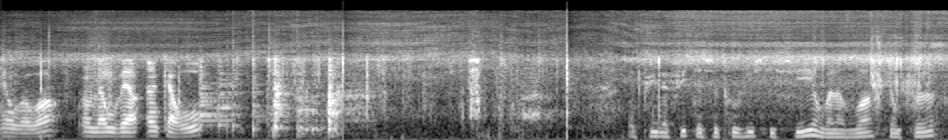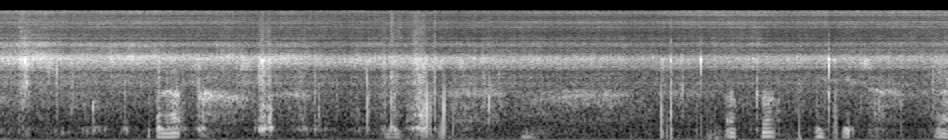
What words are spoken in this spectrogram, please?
Et on va voir, on a ouvert un carreau. Et puis la fuite elle se trouve juste ici, on va la voir si on peut. Voilà. Hop, ici, là,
